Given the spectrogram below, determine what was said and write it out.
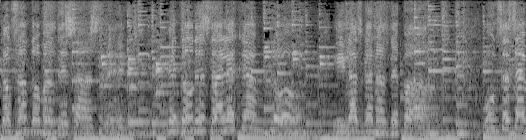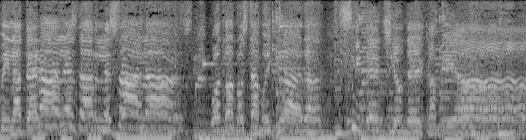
causando más desastre? ¿En dónde está el ejemplo y las ganas de paz? Un cese bilateral es darles alas cuando no está muy clara su intención de cambiar.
